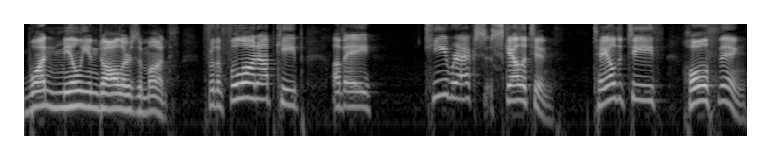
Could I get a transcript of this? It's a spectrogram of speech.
$1 million a month for the full on upkeep of a T Rex skeleton, tail to teeth, whole thing.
